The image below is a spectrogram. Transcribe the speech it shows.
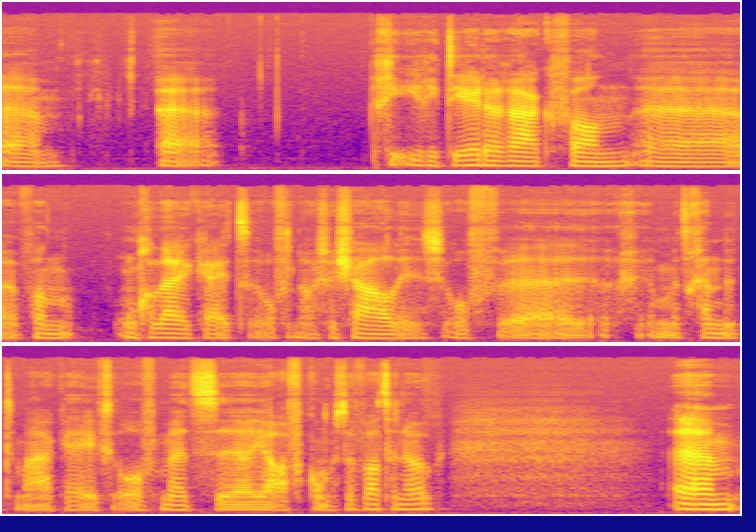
um, geïrriteerder raak van, van ongelijkheid, of het nou sociaal is, of met gender te maken heeft, of met uh, ja, afkomst of wat dan ook. Um,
